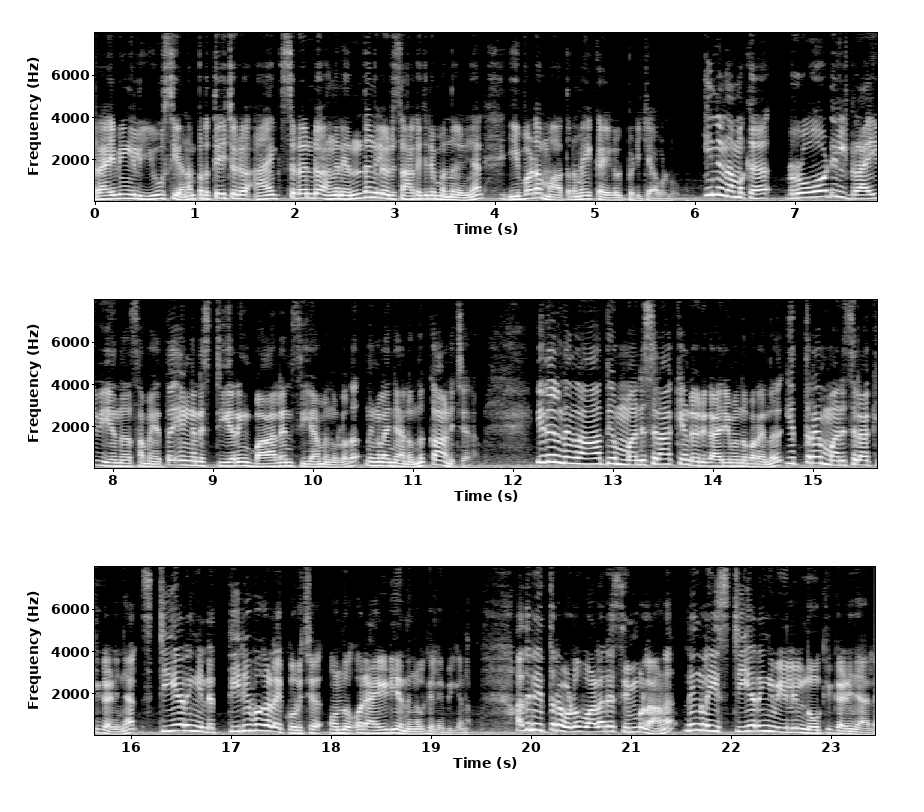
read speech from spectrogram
ഡ്രൈവിങ്ങിൽ യൂസ് ചെയ്യണം. പ്രത്യേകിച്ച് ഒരു ആക്സിഡന്റോ അങ്ങനെ എന്തെങ്കിലും ഒരു സാഹചര്യം വന്നു കഴിഞ്ഞാൽ ഇവിടെ മാത്രമേ കൈകൾ പിടിക്കാവുള്ളൂ. ഇനി നമുക്ക് റോഡിൽ ഡ്രൈവ് ചെയ്യുന്ന സമയത്ത് എങ്ങനെ സ്റ്റിയറിംഗ് ബാലൻസ് ചെയ്യാമെന്നുള്ളത് നിങ്ങളെ ഞാനൊന്ന് കാണിച്ചു തരാം ഇതിൽ നിങ്ങൾ ആദ്യം മനസ്സിലാക്കേണ്ട ഒരു കാര്യമെന്ന് പറയുന്നത് ഇത്രയും മനസ്സിലാക്കി കഴിഞ്ഞാൽ സ്റ്റിയറിങ്ങിന്റെ തിരിവുകളെക്കുറിച്ച് ഒന്ന് ഒരു ഐഡിയ നിങ്ങൾക്ക് ലഭിക്കണം. അതിന് ഇത്രേ ഉള്ളൂ വളരെ സിമ്പിളാണ് നിങ്ങൾ ഈ സ്റ്റിയറിംഗ് വീലിൽ നോക്കിക്കഴിഞ്ഞാൽ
